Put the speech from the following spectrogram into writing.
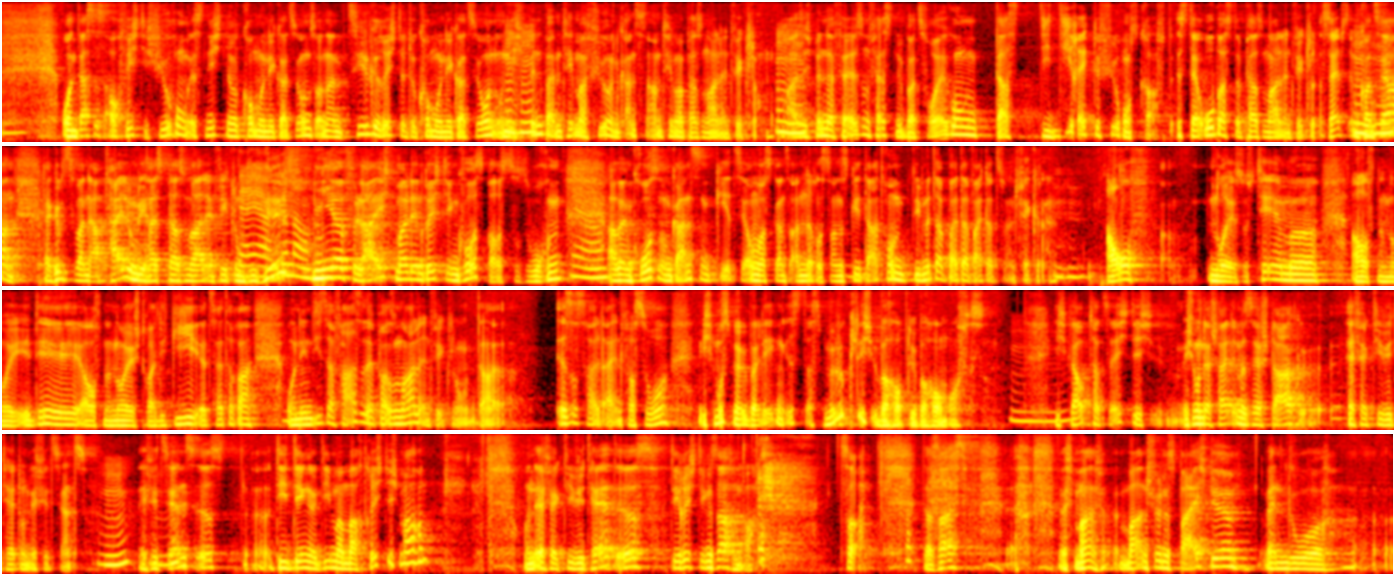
Und das ist auch wichtig. Führung ist nicht nur Kommunikation, sondern zielgerichtete Kommunikation. Und mhm. ich bin beim Thema Führen ganz nah am Thema Personalentwicklung. Mhm. Also ich bin der felsenfesten Überzeugung, dass die direkte Führungskraft ist der oberste Personalentwickler. Selbst im mhm. Konzern. Da gibt es zwar eine Abteilung, die heißt Personalentwicklung, ja, die ja, hilft genau. mir vielleicht mal den richtigen Kurs rauszusuchen. Aber im Großen und Ganzen geht es ja um was ganz anderes. Sondern es geht darum, die Mitarbeiter weiterzuentwickeln. Mhm. Auf neue Systeme, auf eine neue Idee, auf eine neue Strategie etc. Und in dieser Phase der Personalentwicklung, da ist es halt einfach so, ich muss mir überlegen, ist das möglich überhaupt über Homeoffice? Mhm. Ich glaube tatsächlich, ich unterscheide immer sehr stark Effektivität und Effizienz. Mhm. Effizienz mhm. ist äh, die Dinge, die man macht, richtig machen. Und Effektivität ist die richtigen Sachen machen. So, das heißt, ich mache mal ein schönes Beispiel. Wenn du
